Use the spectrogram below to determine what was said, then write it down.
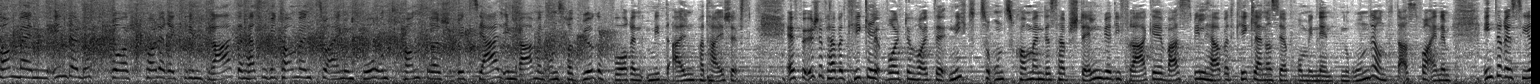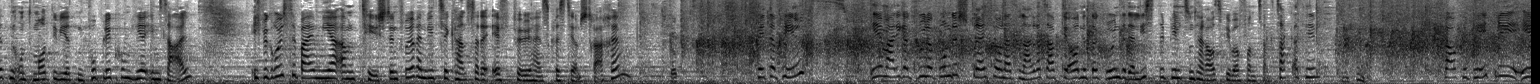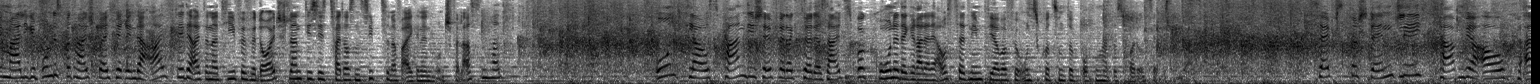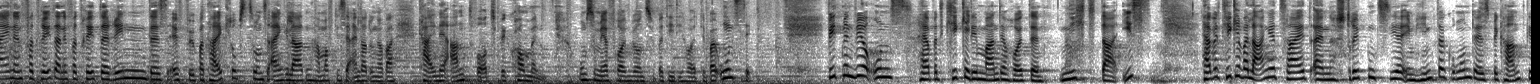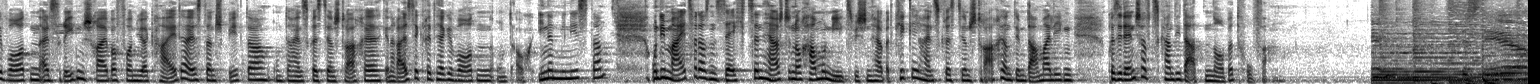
willkommen in der Luftburg Kollerik im Prater. Herzlich willkommen zu einem Pro- und Contra-Spezial im Rahmen unserer Bürgerforen mit allen Parteichefs. FPÖ-Chef Herbert Kickl wollte heute nicht zu uns kommen. Deshalb stellen wir die Frage, was will Herbert Kickl einer sehr prominenten Runde und das vor einem interessierten und motivierten Publikum hier im Saal. Ich begrüße bei mir am Tisch den früheren Vizekanzler der FPÖ, Heinz-Christian Strache. Gott. Peter Pilz, ehemaliger grüner Bundessprecher und Nationalratsabgeordneter, Gründer der Liste Pilz und Herausgeber von Zack Zack AT. Frauke Petri, ehemalige Bundesparteisprecherin der AfD, der Alternative für Deutschland, die sie 2017 auf eigenen Wunsch verlassen hat. Und Klaus Pann, die Chefredakteur der Salzburg Krone, der gerade eine Auszeit nimmt, die aber für uns kurz unterbrochen hat. Das freut uns sehr besonders. Selbstverständlich haben wir auch einen Vertreter, eine Vertreterin des FPÖ-Parteiklubs zu uns eingeladen, haben auf diese Einladung aber keine Antwort bekommen. Umso mehr freuen wir uns über die, die heute bei uns sind. Widmen wir uns Herbert Kickel, dem Mann, der heute nicht da ist. Herbert Kickl war lange Zeit ein Strippenzieher im Hintergrund. Er ist bekannt geworden als Redenschreiber von Jörg Haider. Er ist dann später unter Heinz-Christian Strache Generalsekretär geworden und auch Innenminister. Und im Mai 2016 herrschte noch Harmonie zwischen Herbert Kickl, Heinz-Christian Strache und dem damaligen Präsidentschaftskandidaten Norbert Hofer. Ist der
